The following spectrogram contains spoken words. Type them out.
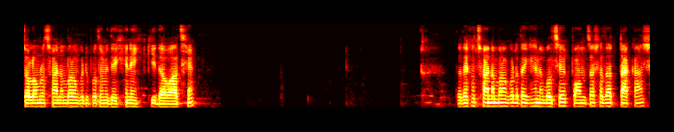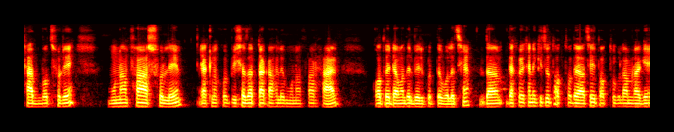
চলো আমরা ছয় নম্বর অঙ্কটি প্রথমে দেখে নেই কি দেওয়া আছে। তো দেখো ছয় নম্বর অঙ্কটা এখানে বলছে, পঞ্চাশ হাজার টাকা সাত বছরে মুনাফা আসলে এক লক্ষ বিশ হাজার টাকা হলে মুনাফার হার কত এটা আমাদের বের করতে বলেছে। দেখো এখানে কিছু তথ্য দেওয়া আছে, এই তথ্যগুলো আমরা আগে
